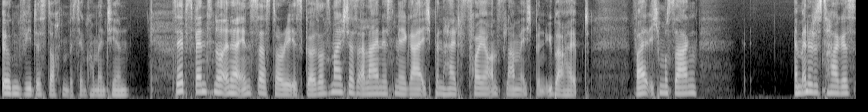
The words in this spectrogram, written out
irgendwie das doch ein bisschen kommentieren. Selbst wenn es nur in der Insta-Story ist, Girl. Sonst mache ich das alleine, ist mir egal. Ich bin halt Feuer und Flamme, ich bin überhyped. Weil ich muss sagen, am Ende des Tages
